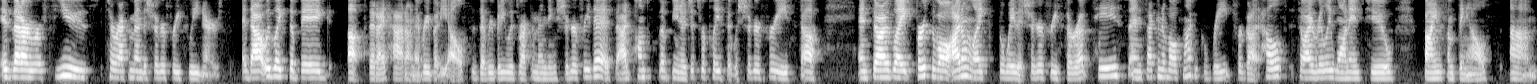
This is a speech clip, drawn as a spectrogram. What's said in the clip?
is that I refused to recommend the sugar-free sweeteners. And that was like the big up that I had on everybody else is everybody was recommending sugar-free this, add pumps of, you know, just replace it with sugar-free stuff. And so I was like, first of all, I don't like the way that sugar free syrup tastes. And second of all, it's not great for gut health. So I really wanted to find something else. Um,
